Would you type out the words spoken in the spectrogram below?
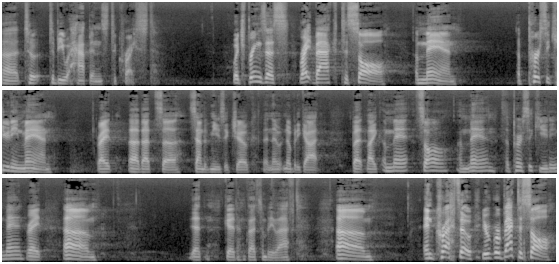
uh, to, to be what happens to Christ. Which brings us right back to Saul, a man, a persecuting man, right? Uh, that's a sound of music joke that no, nobody got but like a man Saul, a man, a persecuting man, right? Um, yeah, good. I'm glad somebody laughed. Um, and Christ, so we're back to Saul,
